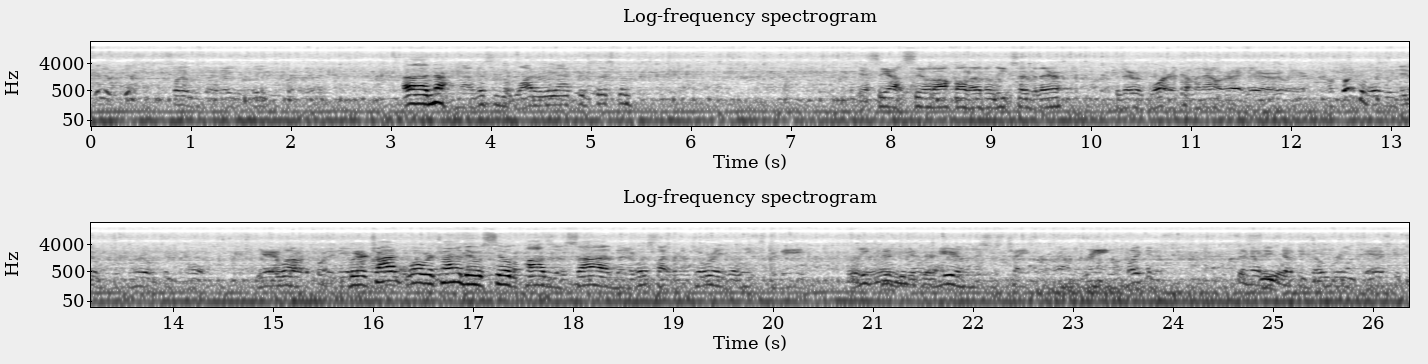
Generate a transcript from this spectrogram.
This is, this is the same as that A and B. right? Uh, no. No, this is a water reactor system. Yeah, see how it sealed off all the other leaks over there? Because there was water coming out right there earlier. I'm thinking what we did was drill too far. Yeah, We're well, trying to put it in we were trying. What we were trying to do was seal the positive side, but it looks like the majority of the leaks could be. The leak could be over here, and it's just chasing around the ring. I'm thinking it's, see how these got these O-ring gaskets?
